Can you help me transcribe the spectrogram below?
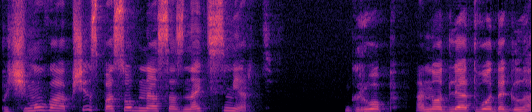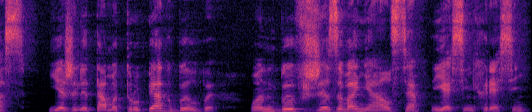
Почему вообще способна осознать смерть? Гроб, оно для отвода глаз. Ежели там и трупяк был бы, он бы вже завонялся, ясень-хрясень.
